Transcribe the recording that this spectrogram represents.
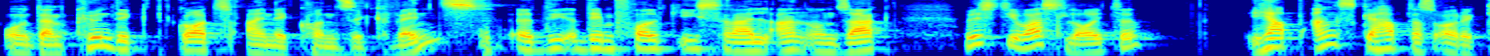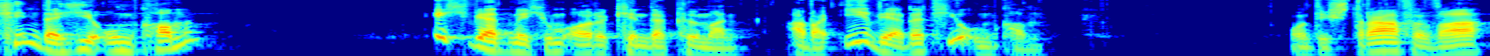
Und dann kündigt Gott eine Konsequenz äh, dem Volk Israel an und sagt, wisst ihr was, Leute, ihr habt Angst gehabt, dass eure Kinder hier umkommen. Ich werde mich um eure Kinder kümmern, aber ihr werdet hier umkommen. Und die Strafe war,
